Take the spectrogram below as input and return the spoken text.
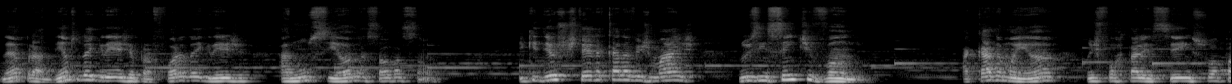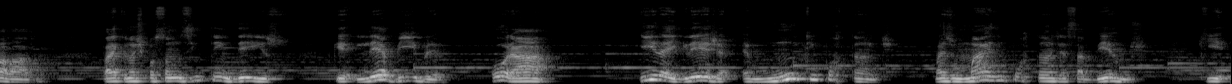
né, para dentro da igreja, para fora da igreja, anunciando a salvação. E que Deus esteja cada vez mais nos incentivando a cada manhã nos fortalecer em Sua palavra, para que nós possamos entender isso. Porque ler a Bíblia, orar, ir à igreja é muito importante, mas o mais importante é sabermos que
